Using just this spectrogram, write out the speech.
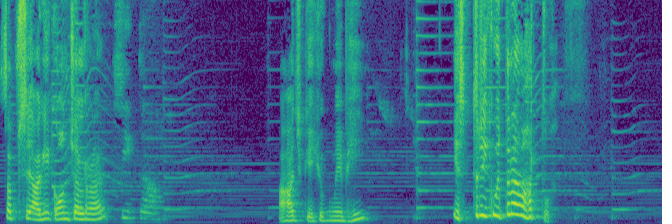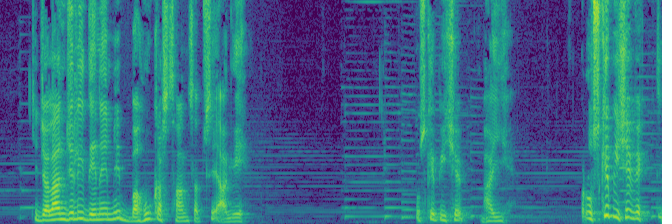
सबसे आगे कौन चल रहा है? सीता। आज के युग में भी स्त्री को इतना महत्व कि जलांजलि देने में बहू का स्थान सबसे आगे है। उसके पीछे भाई है और उसके पीछे व्यक्ति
